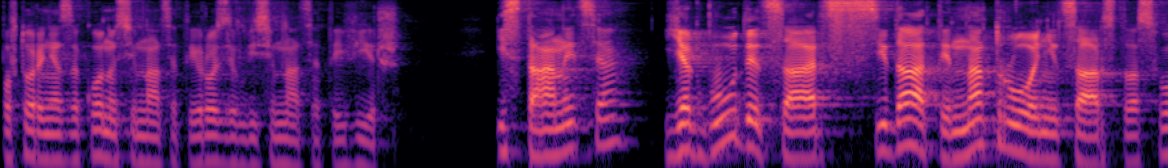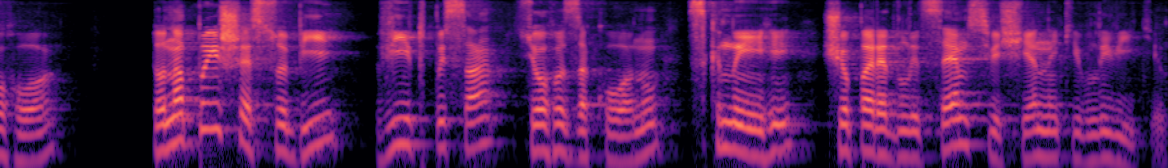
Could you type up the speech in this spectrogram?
повторення закону, 17 розділ, 18 вірш. І станеться, як буде цар сідати на троні царства свого, то напише собі відписа цього закону з книги, що перед лицем священників левітів.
